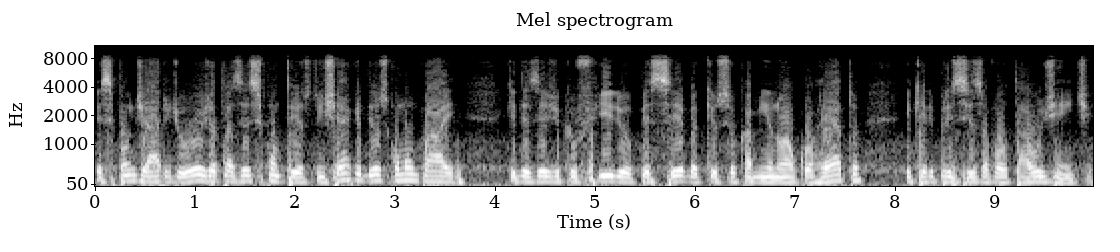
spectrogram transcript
esse pão diário de hoje é trazer esse contexto. Enxergue Deus como um pai que deseja que o filho perceba que o seu caminho não é o correto e que ele precisa voltar urgente.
